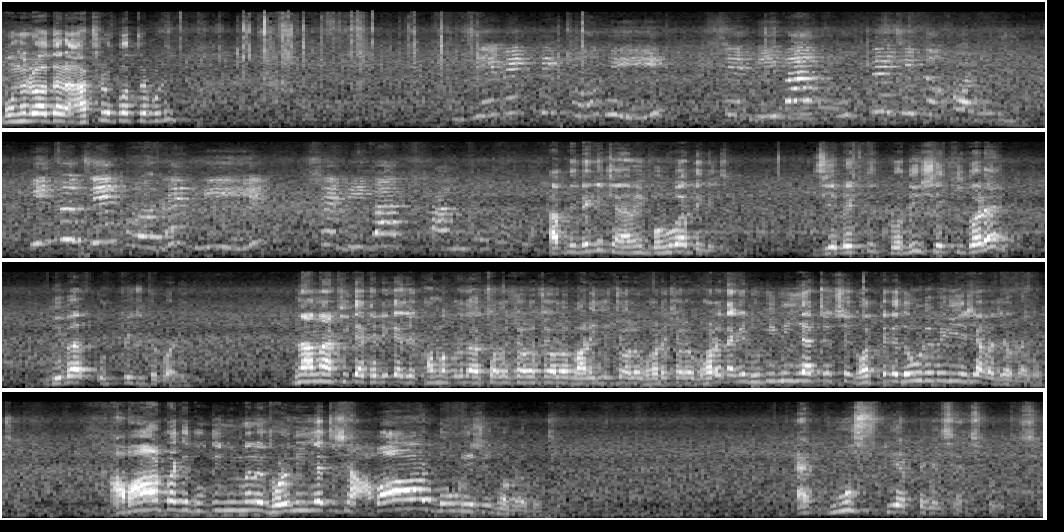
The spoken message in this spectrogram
পনেরো হাজার আঠেরো পত্র পড়ি। যে ব্যক্তি ক্রোধী সে বিবাদ উত্তেজিত করে। কিন্তু যে ক্রোধে ধীর সে বিবাদ শান্ত করে। আপনি দেখেছেন আমি বহুবার দেখেছি। যে ব্যক্তি ক্রোধী সে কী করে? বিবাদ উত্তেজিত করে। না না ঠিক আছে ঠিক আছে ক্ষমা করে দাও চলো চলো চলো বাড়িতে চলো ঘরে চলো ঘরে তাকে ঢুকিয়ে নিয়ে যাচ্ছে সে ঘর থেকে দৌড়ে বেরিয়ে এসে আবার ঝগড়া করছে। আবার তাকে দু তিন মেলে ধরে নিয়ে যাচ্ছে সে আবার দৌড়ে এসে ঝগড়া করছে। অ্যাটমসফিয়ারটাকে চেঞ্জ করে দিচ্ছে।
